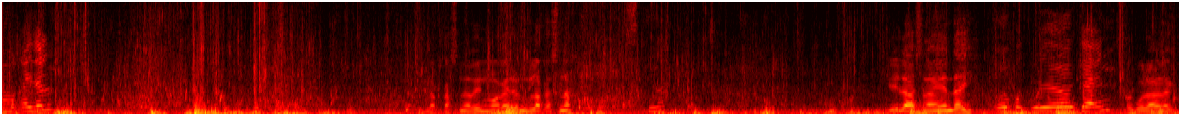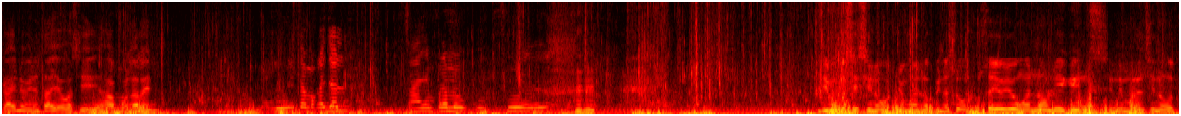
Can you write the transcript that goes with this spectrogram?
mga idol. Lakas na rin mga kaidol, lakas. Na. Last na yan day. O, pag wala nang kain. Pag wala na nagkain, uwi na tayo kasi hapon na rin. Init na mga idol. Sayang pa naman. Hindi mo kasi sinuot yung ano, pinasuot ko sa'yo yung ano, leggings, hindi mo rin sinuot.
